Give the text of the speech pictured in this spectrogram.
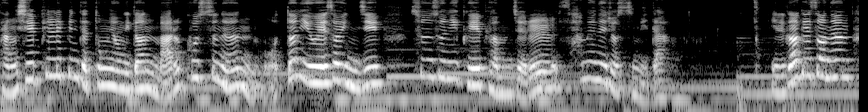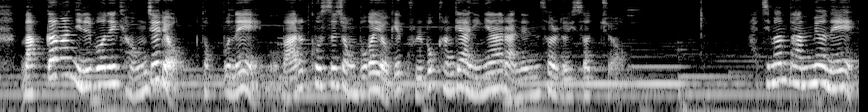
당시 필리핀 대통령이던 마르코스는 어떤 이유에서인지 순순히 그의 범죄를 사면해줬습니다. 일각에서는 막강한 일본의 경제력 덕분에 뭐 마르코스 정부가 여기에 굴복한 게 아니냐라는 설도 있었죠. 하지만 반면에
